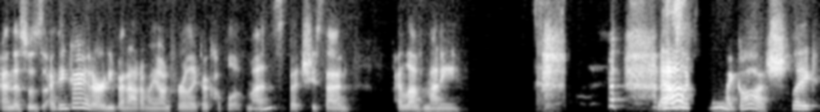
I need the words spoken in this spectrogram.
and this was, I think I had already been out on my own for like a couple of months, but she said, I love money. yeah. I was like, oh my gosh, like,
